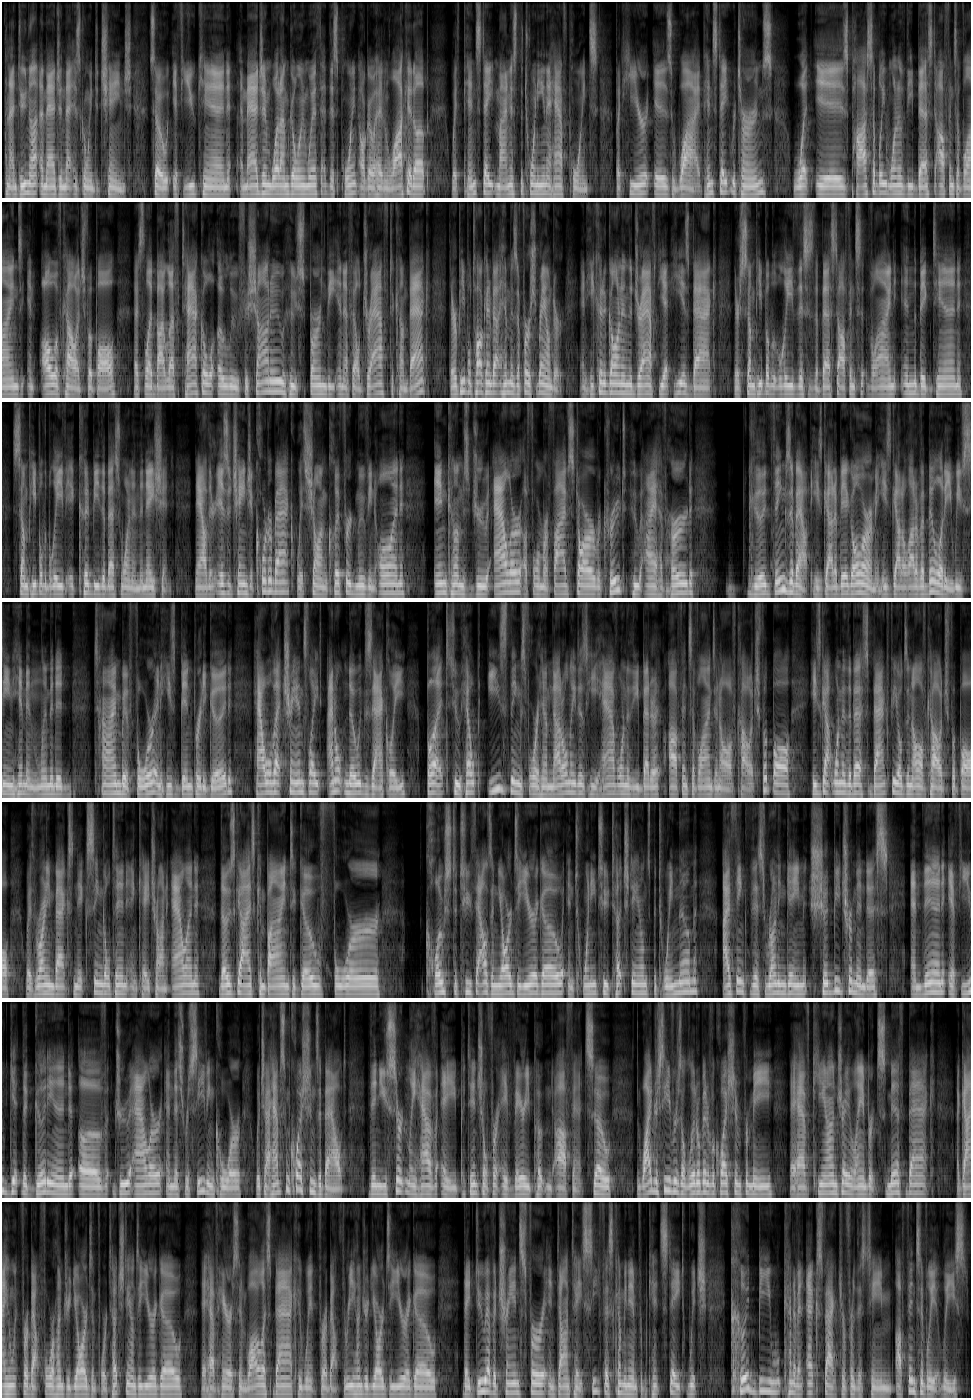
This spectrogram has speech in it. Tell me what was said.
And I do not imagine that is going to change. So if you can imagine what I'm going with at this point, I'll go ahead and lock it up with Penn State minus the 20 and a half points. But here is why Penn State returns what is possibly one of the best offensive lines in all of college football. That's led by left tackle Olu Fashanu, who spurned the NFL draft to come back. There are people talking about him as a first rounder, and he could have gone in the draft, yet he is back. There's some people that believe this is the best offensive line in the Big Ten, some people that believe it could be the best one in the nation. Now, there is a change at quarterback with Sean Clifford moving on. In comes Drew Allar, a former five star recruit who I have heard good things about. He's got a big arm, he's got a lot of ability. We've seen him in limited time before and he's been pretty good. How will that translate? I don't know exactly, but to help ease things for him, not only does he have one of the better offensive lines in all of college football, he's got one of the best backfields in all of college football with running backs Nick Singleton and Kaytron Allen. Those guys combined to go for close to 2,000 yards a year ago and 22 touchdowns between them. I think this running game should be tremendous. And then if you get the good end of Drew Allar and this receiving core, which I have some questions about, then you certainly have a potential for a very potent offense. So the wide receivers a little bit of a question for me. They have Keandre Lambert Smith back, a guy who went for about 400 yards and four touchdowns a year ago. They have Harrison Wallace back, who went for about 300 yards a year ago. They do have a transfer in Dante Cephas coming in from Kent State, which could be kind of an X factor for this team, offensively at least.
